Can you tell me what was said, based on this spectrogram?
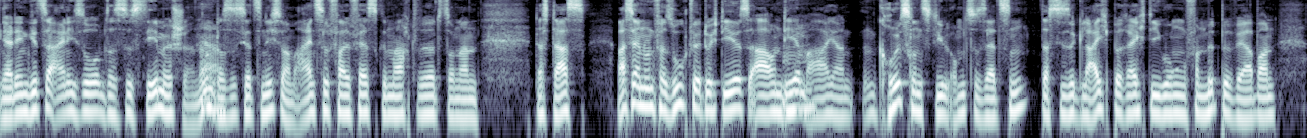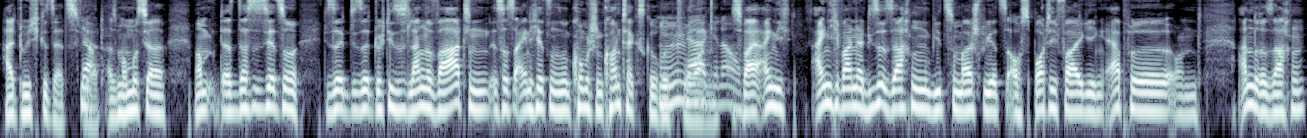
Ja, denen geht es ja eigentlich so um das Systemische, ne? Ja. dass es jetzt nicht so am Einzelfall festgemacht wird, sondern dass das was ja nun versucht wird durch DSA und DMA mhm. ja einen größeren Stil umzusetzen, dass diese Gleichberechtigung von Mitbewerbern halt durchgesetzt wird. Ja. Also man muss ja, man, das ist jetzt so, diese, diese, durch dieses lange Warten ist das eigentlich jetzt in so einen komischen Kontext gerückt mhm, worden. Ja, genau. Es war ja eigentlich, eigentlich waren ja diese Sachen, wie zum Beispiel jetzt auch Spotify gegen Apple und andere Sachen,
